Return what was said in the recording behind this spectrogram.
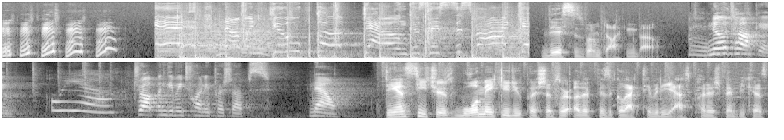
this is what I'm talking about. No talking. Oh yeah. Drop and give me 20 push-ups. Now. Dance teachers will make you do push-ups or other physical activity as punishment because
